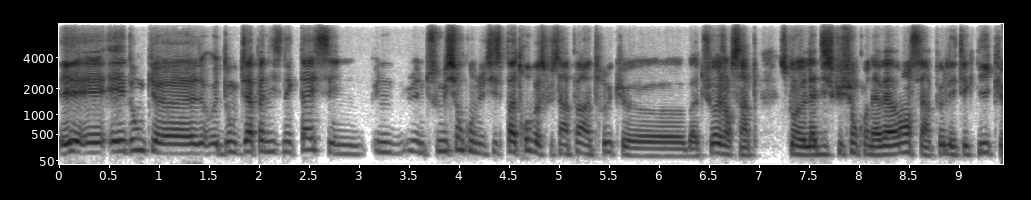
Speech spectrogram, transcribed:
et, donc, euh, donc, Japanese Necktie, c'est une, une, soumission qu'on n'utilise pas trop parce que c'est un peu un truc, euh, bah, tu vois, genre, un parce que la discussion qu'on avait avant, c'est un peu les techniques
